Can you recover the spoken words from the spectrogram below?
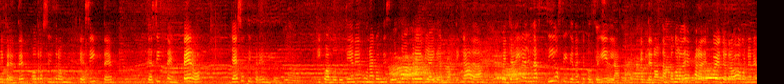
diferentes otros síndromes que existen, que existen, pero ya eso es diferente. Y cuando tú tienes una condición ya previa y diagnosticada, pues ya ahí la ayuda sí o sí tienes que conseguirla. Este, no, tampoco lo dejes para después. Yo trabajo con nenes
